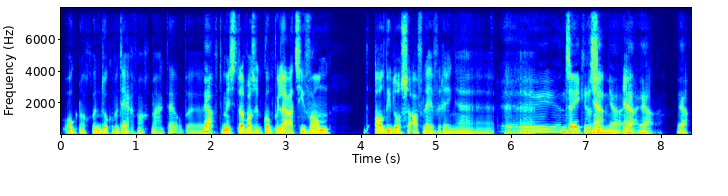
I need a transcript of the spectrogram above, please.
ook nog een documentaire van gemaakt. Hè? Op, Ja. Of tenminste, dat was een compilatie van al die losse afleveringen. in zekere ja, zin, ja. ja. Ja, ja, ja.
